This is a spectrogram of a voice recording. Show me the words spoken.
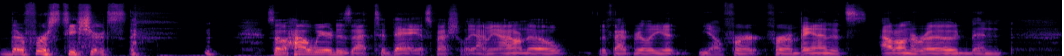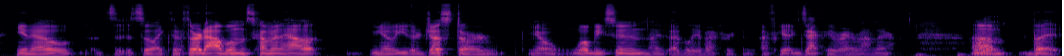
their first T-shirts. so, how weird is that today? Especially, I mean, I don't know if that really, it, you know, for for a band, that's out on the road, and you know, it's, it's like their third album is coming out. You know, either just or you know will be soon. I, I believe I forget, I forget exactly right around there. Um, but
